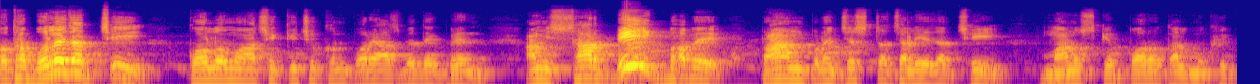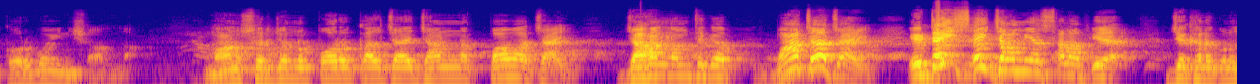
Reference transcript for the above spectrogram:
কথা বলে যাচ্ছি, কলমও আছে, কিছুক্ষণ পরে আসবে, দেখবেন। আমি সার্বিকভাবে প্রাণপণে চেষ্টা চালিয়ে যাচ্ছি। মানুষকে পরকালমুখী করব ইনশাল্লাহ মানুষের জন্য পরকাল চাই, জান্নাত পাওয়া চাই, জাহান্নাম থেকে বাঁচা চাই। এটাই সেই জামিয়া সালাফিয়া। যেখানে কোনো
